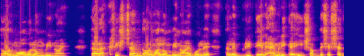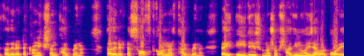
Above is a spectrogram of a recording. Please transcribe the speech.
ধর্ম অবলম্বী নয়। তারা খ্রিস্টান ধর্মাবলম্বী নয় বলে তাহলে ব্রিটেন, আমেরিকা এই সব দেশের সাথে তাদের একটা কানেকশন থাকবে না। তাদের একটা সফট কর্নার থাকবে না। তাই এই দেশগুলো সব স্বাধীন হয়ে যাওয়ার পরে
